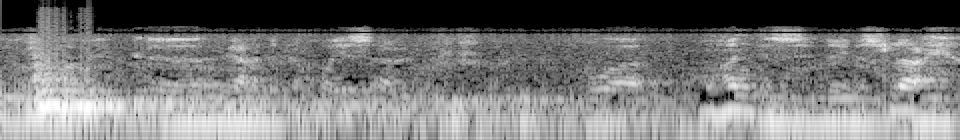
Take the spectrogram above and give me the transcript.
الأخوة يسأل هو مهندس لإصلاح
